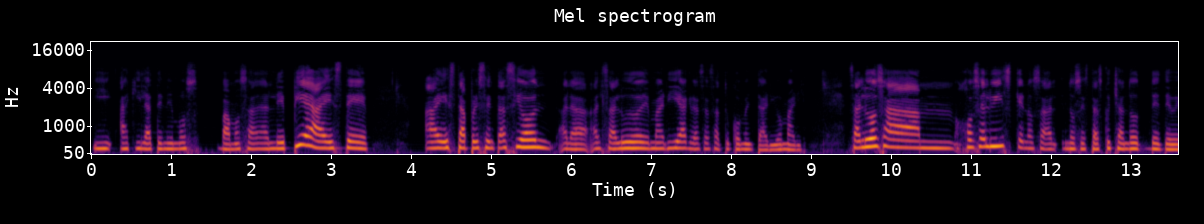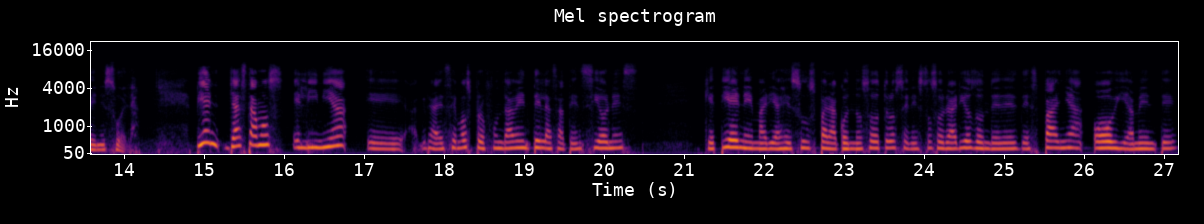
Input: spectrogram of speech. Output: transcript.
y aquí la tenemos, vamos a darle pie a este a esta presentación, al saludo de María, gracias a tu comentario, Mari. Saludos a mm, José Luis, que nos, nos está escuchando desde Venezuela. Bien, ya estamos en línea. Eh, agradecemos profundamente las atenciones que tiene María Jesús para con nosotros en estos horarios donde desde España, obviamente,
